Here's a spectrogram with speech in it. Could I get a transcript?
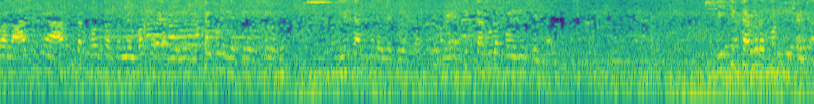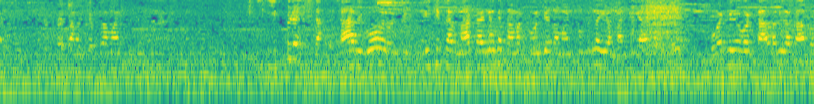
వాళ్ళ ఆర్థిక ఆర్థిక కోల్పోతాం మేము పోతాం మేము ఇష్టం కూడా చెప్పి వస్తున్నాము ఈసారి కూడా చెప్పి బీసీ సార్ కూడా ఫోన్ చేసేసారు కూడా ఫోన్ చేసేసారు మనం చెప్తామని ఇప్పుడే సార్ ఇగో బీసీ సార్ మాట్లాడినాక తమకు ఫోన్ చేద్దాం అనుకుంటున్నా ఇక మంచి ఒకటి ఒకటి కాదు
